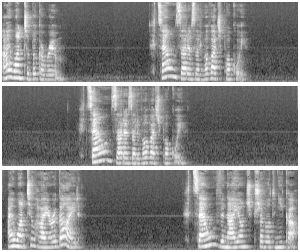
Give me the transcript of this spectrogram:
I want to book a room. Chcę zarezerwować pokój. Chcę zarezerwować pokój. I want to hire a guide. Chcę wynająć przewodnika.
